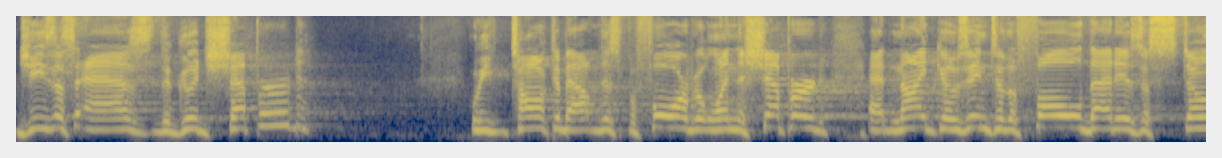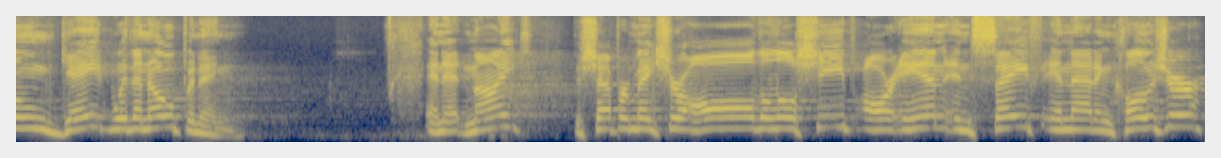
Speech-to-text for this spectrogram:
Jesus as the Good Shepherd, We've talked about this before, but when the shepherd at night goes into the fold, that is a stone gate with an opening. And at night, the shepherd makes sure all the little sheep are in and safe in that enclosure.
